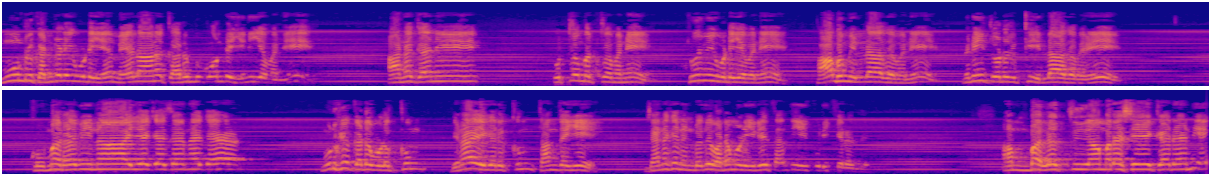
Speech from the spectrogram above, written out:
மூன்று கண்களை உடைய மேலான கரும்பு போன்ற இனியவனே. அனகனே குற்றமற்றவனே தூய்மை உடையவனே பாபம் இல்லாதவனே வினை தொடருக்கு இல்லாதவனே. குமர விநாயக ஜனக முருக கடவுளுக்கும் விநாயகருக்கும் தந்தையே. ஜனகன் என்பது வடமொழியிலே தந்தையை குறிக்கிறது. அம்பலத்து அமரசேகரனே.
